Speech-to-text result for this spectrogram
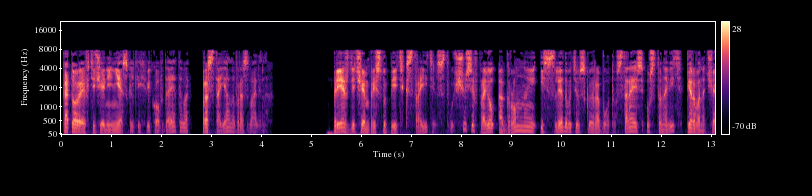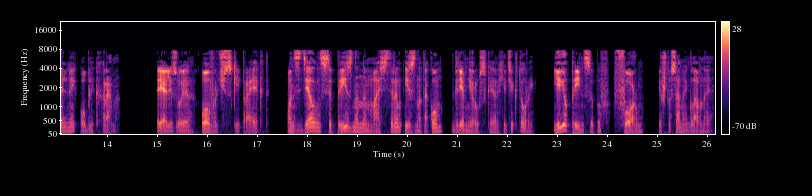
которая в течение нескольких веков до этого простояла в развалинах. Прежде чем приступить к строительству, Щусев провел огромную исследовательскую работу, стараясь установить первоначальный облик храма. Реализуя овручский проект, он сделался признанным мастером и знатоком древнерусской архитектуры, ее принципов, форм и, что самое главное,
